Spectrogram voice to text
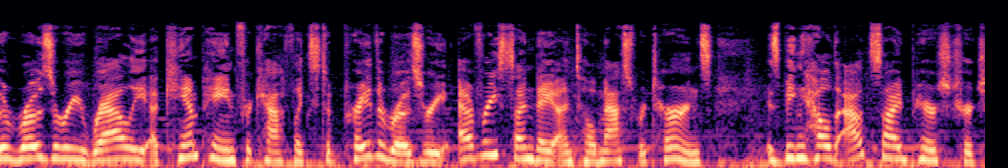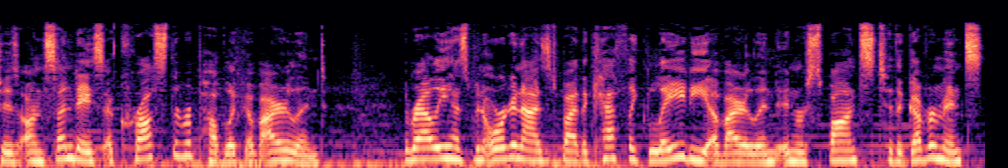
The Rosary Rally, a campaign for Catholics to pray the Rosary every Sunday until Mass returns, is being held outside parish churches on Sundays across the Republic of Ireland. The rally has been organized by the Catholic laity of Ireland in response to the government's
